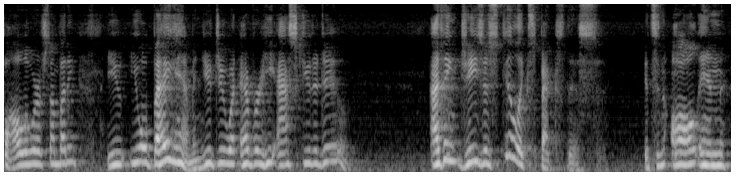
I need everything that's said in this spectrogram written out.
follower of somebody, you, you obey him and you do whatever he asks you to do. I think Jesus still expects this. It's an all in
